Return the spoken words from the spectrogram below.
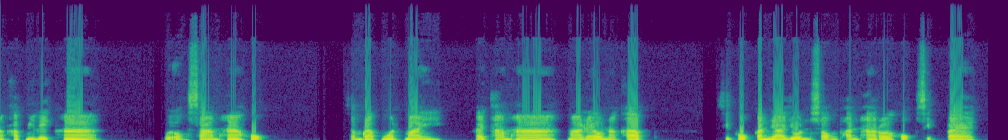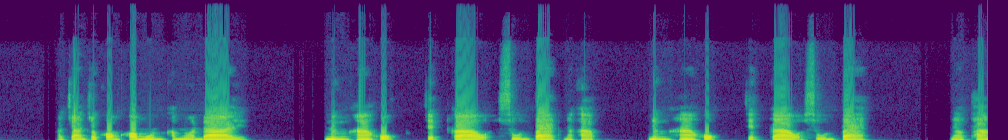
นะครับ มีเลข5หวยออก3 5 6สำหรับงวดใหม่ ใครถามหามาแล้วนะครับ 16 กันยายน 2568 อาจารย์เจ้าของข้อมูลคำนวณได้ 156 7908 นะครับ 156 7908 แนวทาง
